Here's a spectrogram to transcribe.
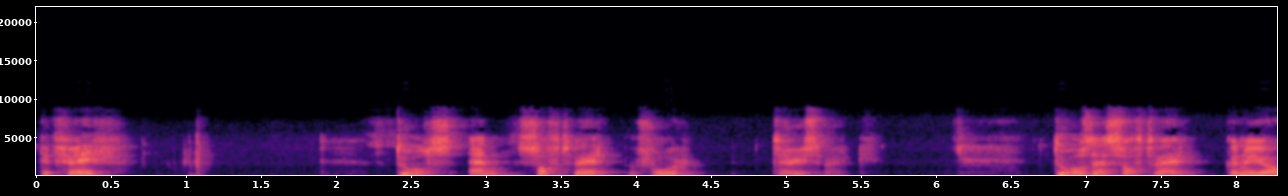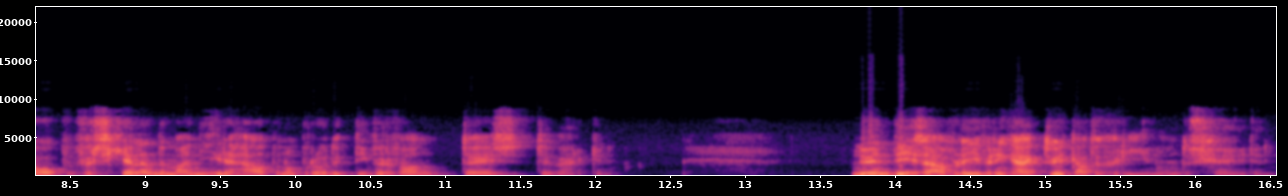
Tip 5. Tools en software voor thuiswerk. Tools en software kunnen jou op verschillende manieren helpen om productiever van thuis te werken. Nu in deze aflevering ga ik twee categorieën onderscheiden:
